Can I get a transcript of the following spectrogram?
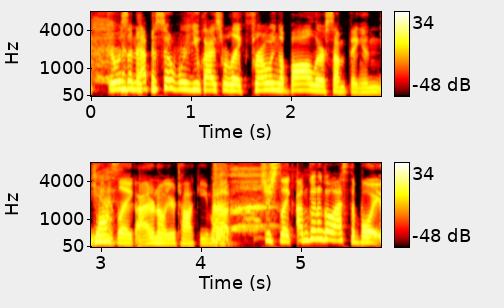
there was an episode where you guys were like throwing a ball or something?" And Yes. he's like, "I don't know what you're talking about." She's like, "I'm going to go ask the boys."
